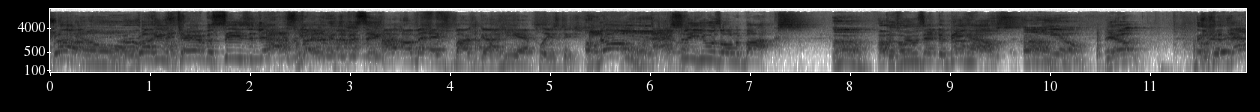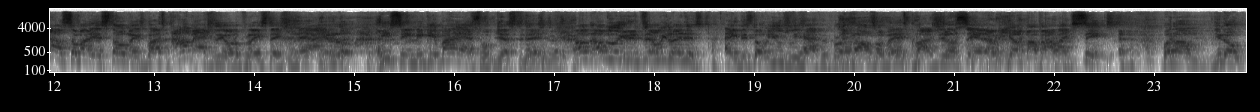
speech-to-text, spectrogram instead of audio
bro, bro, he was tearing my season down. I swear, look at the machine. I, I'm an Xbox guy. He had PlayStation. Oh. No, actually, you was on the box. Because we was at the big house. Yep. Because now somebody at Stonemake's box, I'm actually on the PlayStation now. And look, he seen me get my ass whooped yesterday. I'm, I'm looking at him, like this. Hey, this don't usually happen, bro. If I was on my Xbox, you know what I'm saying? Be up by about like six. But um, you know,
